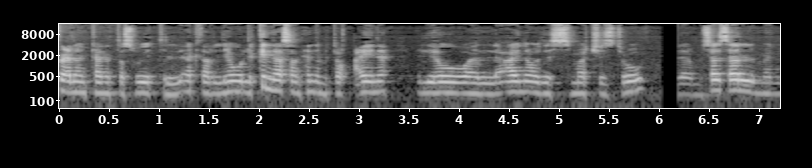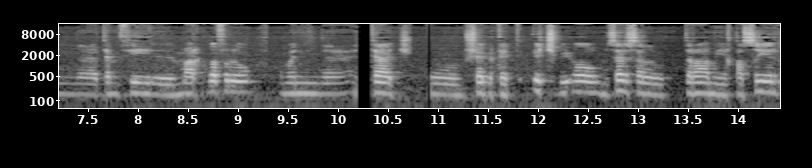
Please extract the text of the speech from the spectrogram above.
فعلا كان التصويت الأكثر اللي هو اللي كنا أصلا إحنا متوقعينه اللي هو I know this much is true. مسلسل من آه، تمثيل مارك رافلو ومن آه، إنتاج وشبكة HBO. مسلسل درامي قصير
